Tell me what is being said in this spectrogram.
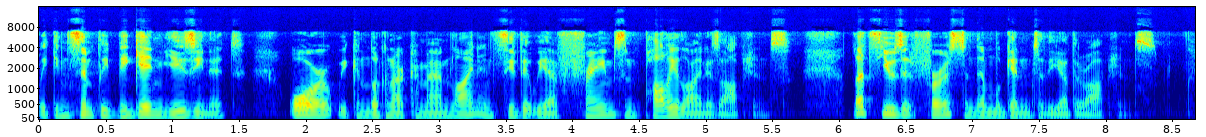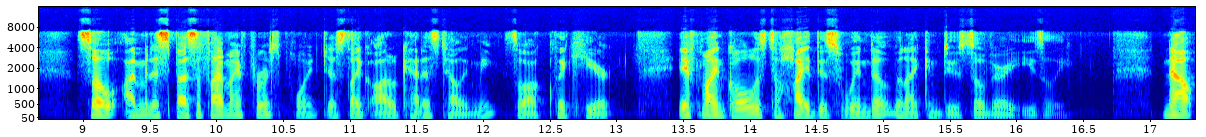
We can simply begin using it, or we can look in our command line and see that we have frames and polyline as options. Let's use it first and then we'll get into the other options. So I'm going to specify my first point just like AutoCAD is telling me. So I'll click here. If my goal is to hide this window, then I can do so very easily. Now,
